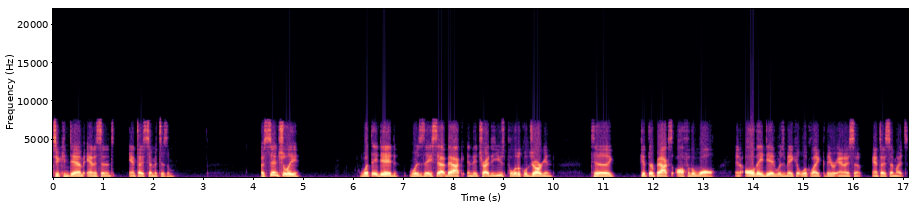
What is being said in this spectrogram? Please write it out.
To condemn anti Semitism. Essentially, what they did was they sat back and they tried to use political jargon to get their backs off of the wall. And all they did was make it look like they were anti Semites.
